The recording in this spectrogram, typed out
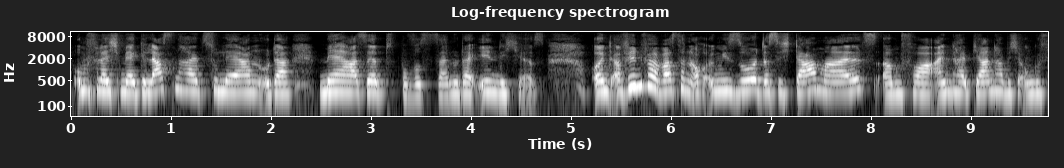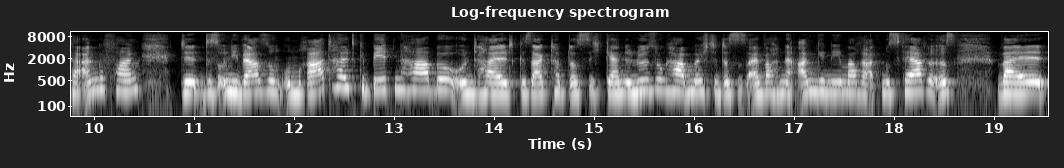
um vielleicht mehr Gelassenheit zu lernen oder mehr Selbstbewusstsein oder ähnliches. Und auf jeden Fall war es dann auch irgendwie so, dass ich damals, ähm, vor eineinhalb Jahren habe ich ja ungefähr angefangen, Anfang das Universum um Rat halt gebeten habe und halt gesagt habe, dass ich gerne Lösung haben möchte, dass es einfach eine angenehmere Atmosphäre ist, weil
